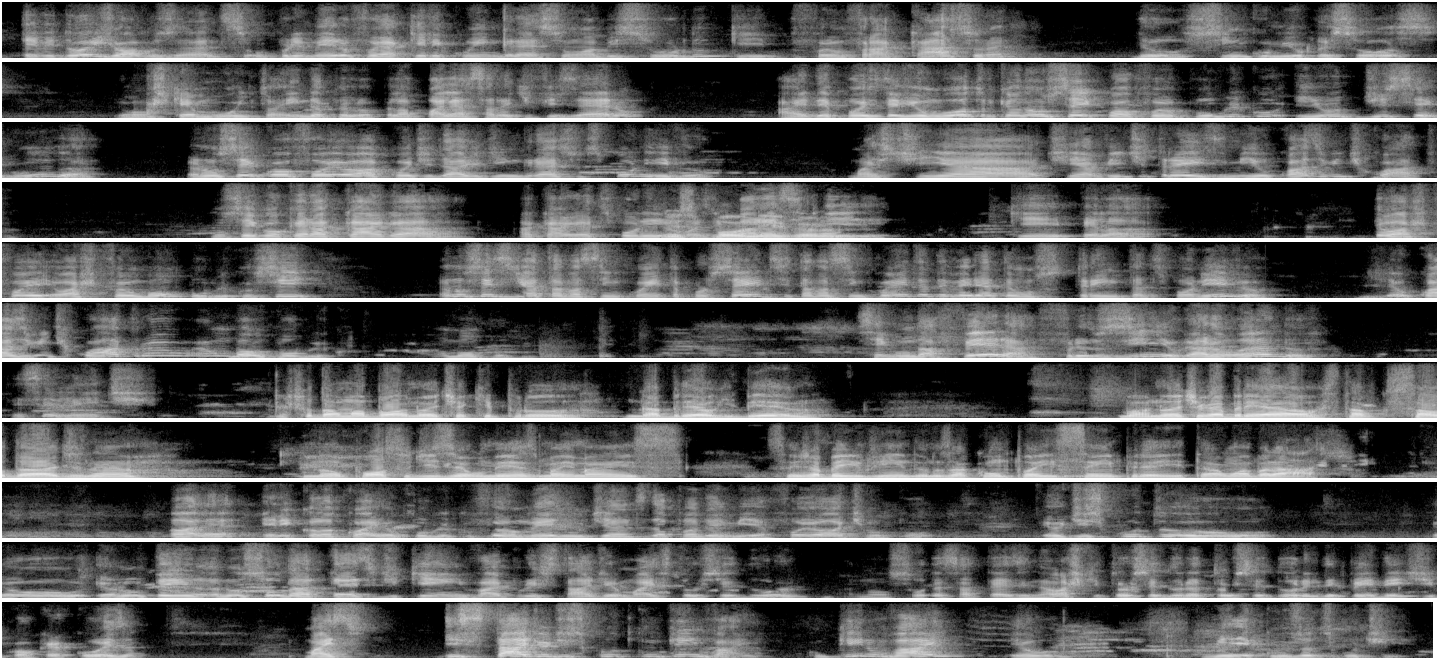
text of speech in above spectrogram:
teve dois jogos antes. O primeiro foi aquele com ingresso um absurdo, que foi um fracasso, né? Deu 5 mil pessoas. Eu acho que é muito ainda pelo, pela palhaçada que fizeram. Aí depois teve um outro que eu não sei qual foi o público, e o de segunda, eu não sei qual foi a quantidade de ingresso disponível. Mas tinha, tinha 23 mil, quase 24. Não sei qual que era a carga, a carga disponível, Disponível, mas me parece que, que pela, eu acho que foi, eu acho que foi um bom público. Se eu não sei se já estava 50%, se estava 50, deveria ter uns 30 disponível. Deu quase 24, é um- é um bom público. É um bom público. Segunda-feira, friozinho, garoando. Excelente. Deixa eu dar uma boa noite aqui pro Gabriel Ribeiro. Boa noite, Gabriel. Estava com saudades, né? Não posso dizer o mesmo aí, mas seja bem-vindo, nos acompanhe sempre aí, tá? Um abraço. Olha, ele colocou aí, o público foi o mesmo de antes da pandemia. Foi ótimo, pô. Eu discuto. Eu, eu não tenho, eu não sou da tese de quem vai para o estádio é mais torcedor. Eu não sou dessa tese, não. Acho que torcedor é torcedor, independente de qualquer coisa. Mas estádio eu discuto com quem vai. Com quem não vai, eu me recuso a discutir.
